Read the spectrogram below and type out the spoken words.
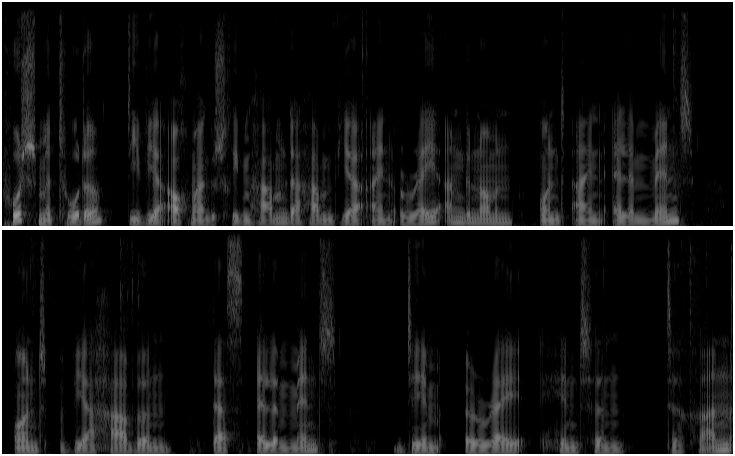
Push-Methode, die wir auch mal geschrieben haben. Da haben wir ein Array angenommen und ein Element und wir haben das Element dem Array hinten dran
